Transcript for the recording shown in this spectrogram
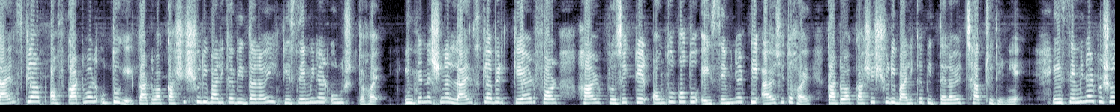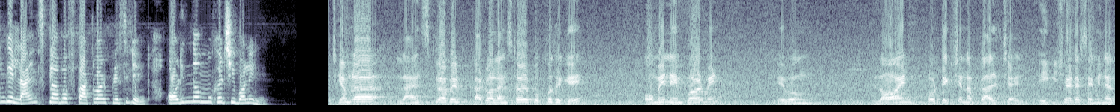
লায়ন্স ক্লাব অফ কাটোয়ার উদ্যোগে কাটোয়া কাশীশ্বরী বালিকা বিদ্যালয়ে একটি সেমিনার অনুষ্ঠিত হয়। ইন্টারন্যাশনাল লায়ন্স ক্লাবের কেয়ার ফর হার প্রজেক্টের অন্তর্গত এই সেমিনারটি আয়োজিত হয় কাটোয়া কাশেশ্বরী বালিকা বিদ্যালয়ের ছাত্রীদের নিয়ে। এই সেমিনার প্রসঙ্গে লায়ন্স ক্লাব অফ কাটোয়ার প্রেসিডেন্ট অরিন্দম মুখার্জি বলেন, আজকে আমরা লায়ন্স ক্লাবের, কাটোয়া লায়ন্স ক্লাবের পক্ষ থেকে ওমেন এম্পাওয়ারমেন্ট এবং law and protection of girl child এই বিষয়টা সেমিনার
